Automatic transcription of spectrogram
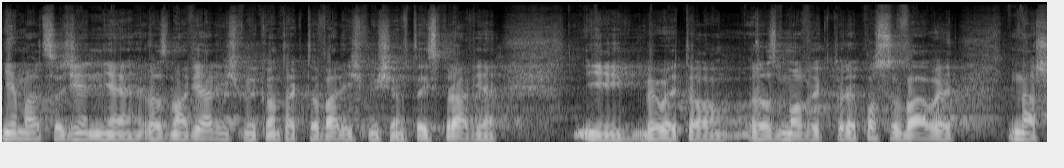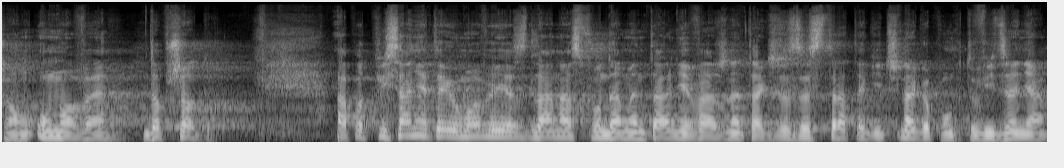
niemal codziennie rozmawialiśmy, kontaktowaliśmy się w tej sprawie i były to rozmowy, które posuwały naszą umowę do przodu. A podpisanie tej umowy jest dla nas fundamentalnie ważne także ze strategicznego punktu widzenia,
